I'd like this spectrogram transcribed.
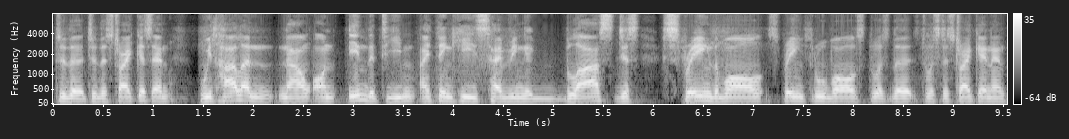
to the to the strikers. And with Haaland now on in the team, I think he's having a blast, just spraying the ball, spraying through balls towards the towards the striker, and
